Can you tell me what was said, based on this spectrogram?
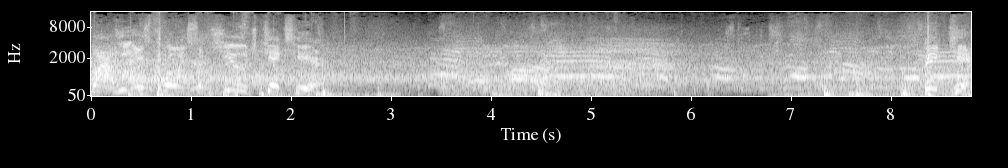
Wow, he is throwing some huge kicks here. Big kick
